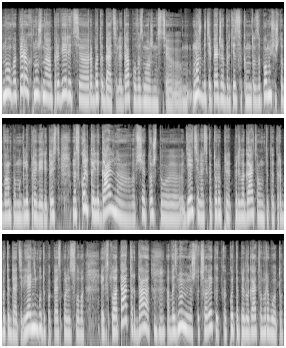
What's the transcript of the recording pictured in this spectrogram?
Ну, во-первых, нужно проверить э, работодателя, да, по возможности. Может быть, опять же, обратиться к кому-то за помощью, чтобы вам помогли проверить. То есть, насколько легально вообще то, что деятельность, которую предлагает вам вот этот работодатель. Я не буду пока использовать слово эксплуататор, да, uh-huh. а возьмем именно, что человек какой-то предлагает вам работу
